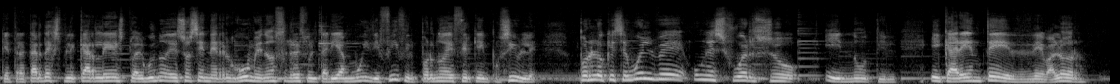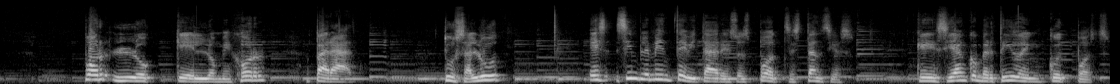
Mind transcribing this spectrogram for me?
que tratar de explicarle esto a alguno de esos energúmenos resultaría muy difícil, por no decir que imposible, por lo que se vuelve un esfuerzo inútil y carente de valor. Por lo que lo mejor para tu salud es simplemente evitar esos pods, estancias, que se han convertido en cut pods,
